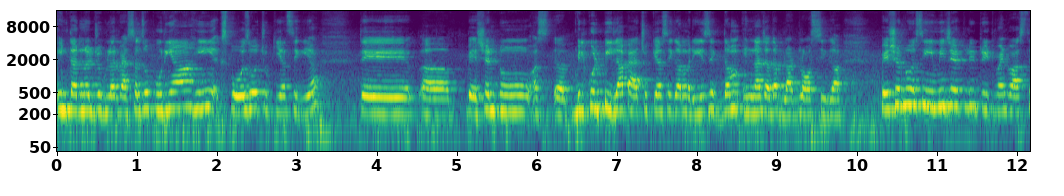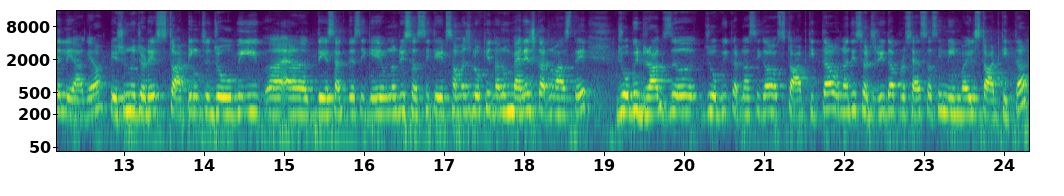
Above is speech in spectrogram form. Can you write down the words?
ਇੰਟਰਨਲ ਜੁਗਲਰ ਵੈਸਲਸ ਉਹ ਪੂਰੀਆਂ ਹੀ ਐਕਸਪੋਜ਼ ਹੋ ਚੁੱਕੀਆਂ ਸੀਗੀਆਂ। ਤੇ ਪੇਸ਼ੈਂਟ ਨੂੰ ਅਸ- ਬਿਲਕੁਲ ਪੀਲਾ ਪੈ ਚੁੱਕਿਆ ਸੀਗਾ, ਮਰੀਜ਼ ਇੱਕਦਮ ਇੰਨਾ ਜ਼ਿਆਦਾ ਬਲੱਡ ਲਾਸ ਸੀਗਾ। ਪੇਸ਼ੈਂਟ ਨੂੰ ਅਸੀਂ ਇਮੀਡੀਏਟਲੀ ਟ੍ਰੀਟਮੈਂਟ ਵਾਸਤੇ ਲਿਆ ਗਿਆ। ਪੇਸ਼ੈਂਟ ਨੂੰ ਜਿਹੜੇ ਸਟਾਰਟਿੰਗ 'ਚ ਜੋ ਵੀ ਦੇ ਸਕਦੇ ਸੀਗੇ, ਉਹਨਾਂ ਨੂੰ ਰਿਸੈਸਿਟੇਟ ਸਮਝ ਲਓ ਕਿ ਇਹਨਾਂ ਨੂੰ ਮੈਨੇਜ ਕਰਨ ਵਾਸਤੇ ਜੋ ਵੀ ਡਰੱਗਸ ਜੋ ਵੀ ਕਰਨਾ ਸੀਗਾ ਉਹ ਸਟਾਰਟ ਕੀਤਾ। ਉਹਨਾਂ ਦੀ ਸਰਜਰੀ ਦਾ ਪ੍ਰੋਸੈਸ ਅਸੀਂ ਮੀਨਵਾਈਲ ਸਟਾਰਟ ਕੀਤਾ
